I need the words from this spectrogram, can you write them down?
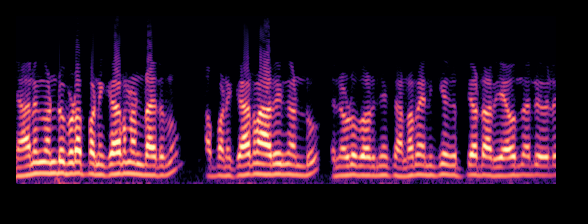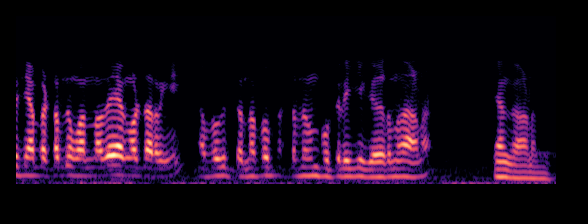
ഞാനും കണ്ടു ഇവിടെ പണിക്കാരനുണ്ടായിരുന്നു ആ പണിക്കാരൻ ആദ്യം കണ്ടു. എന്നോട് പറഞ്ഞു കണ്ണറ എനിക്ക് കൃത്യമായിട്ട് അറിയാവുന്നതിന്റെ പേരിൽ ഞാൻ പെട്ടെന്ന് വന്നതേ അങ്ങോട്ട് ഇറങ്ങി. അപ്പോൾ ചെന്നപ്പോൾ പെട്ടെന്ന് പുത്തിലേക്ക് കയറുന്നതാണ് ഞാൻ കാണുന്നത്.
